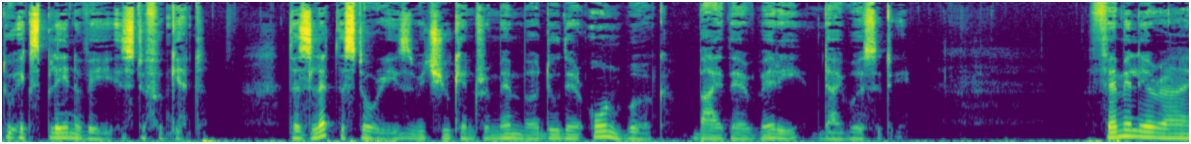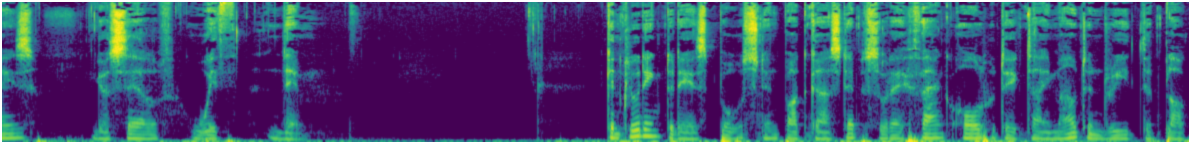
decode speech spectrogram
To explain away is to forget. Thus let the stories which you can remember do their own work by their very diversity. Familiarize yourself with them. Concluding today's post and podcast episode, I thank all who take time out and read the blog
